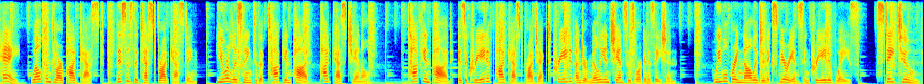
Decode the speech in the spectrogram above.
Hey, welcome to our podcast. This is the Test Broadcasting. You are listening to the Talk in Pod podcast channel. Talk in Pod is a creative podcast project created under Million Chances organization. We will bring knowledge and experience in creative ways. Stay tuned.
